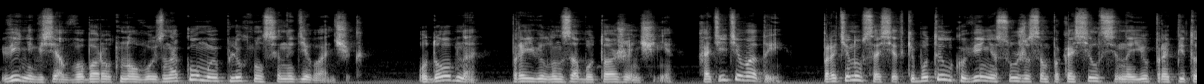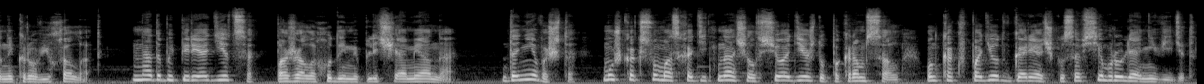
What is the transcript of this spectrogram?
Веник, взяв в оборот новую знакомую, плюхнулся на диванчик. «Удобно?» – проявил он заботу о женщине. «Хотите воды?» Протянув соседке бутылку, Веня с ужасом покосился на ее пропитанный кровью халат. «Надо бы переодеться», – пожала худыми плечами она. «Да не во что. Муж как с ума сходить начал, всю одежду покромсал. Он как впадет в горячку, совсем руля не видит».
